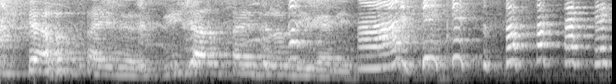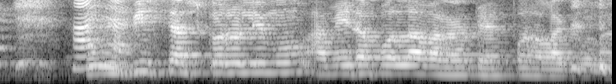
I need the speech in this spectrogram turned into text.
বিশাল সাইজের বিশাল সাইজের অধিকারী। তুমি হাই। বিশ্বাস করো লিমু আমি এটা পরলাম আর প্যান্ট পরা লাগবে না।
